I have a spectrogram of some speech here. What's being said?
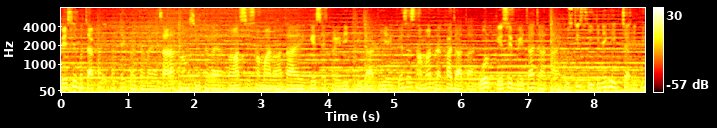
पैसे बचाकर इकट्ठे करता सारा काम सीखा गया कहाँ से सामान आता है, कैसे खरीदी की जाती है, कैसे सामान रखा जाता है और कैसे बेचा जाता है। उसकी सीखने की इच्छा इतनी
